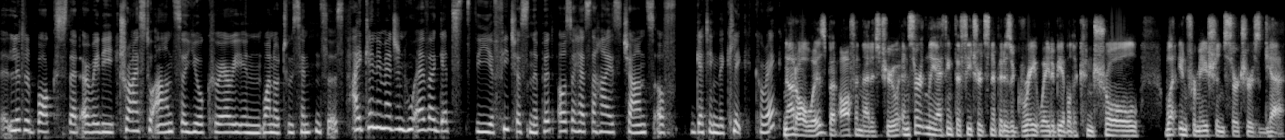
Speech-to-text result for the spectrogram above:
little box that already tries to answer your query in one or two sentences. I can imagine whoever gets the feature snippet also has the highest chance of getting the click, correct? Not always, but often that is true. And certainly, I think the featured snippet is a great way to be able to control what information searchers get,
